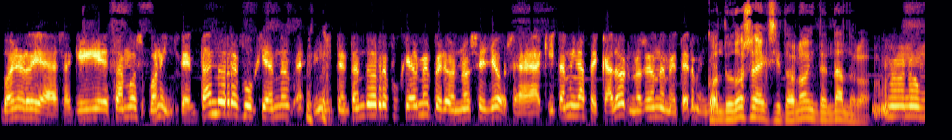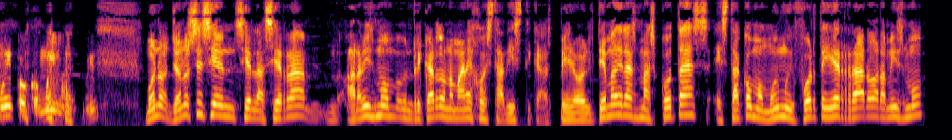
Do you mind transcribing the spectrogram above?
Buenos días, aquí estamos, bueno, intentando refugiando, intentando refugiarme, pero no sé yo, o sea, aquí también hace calor, no sé dónde meterme. Con dudoso éxito, ¿no? Intentándolo. No, no, muy poco, muy mal. bueno, yo no sé si en, si en la sierra, ahora mismo, Ricardo, no manejo estadísticas, pero el tema de las mascotas está como muy, muy fuerte y es raro ahora mismo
